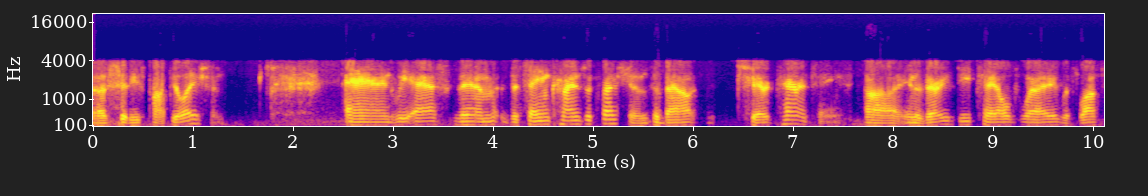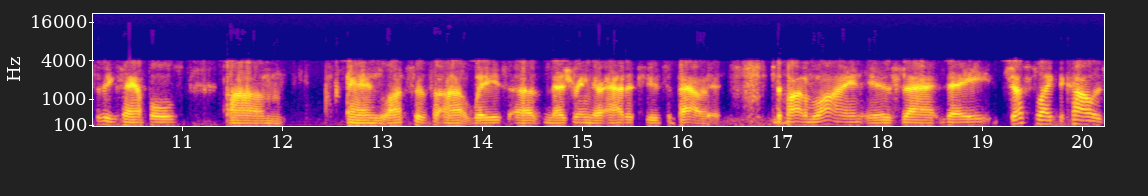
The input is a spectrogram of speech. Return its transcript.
uh, city's population. And we asked them the same kinds of questions about shared parenting uh, in a very detailed way with lots of examples um, and lots of uh, ways of measuring their attitudes about it. The bottom line is that they, just like the college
